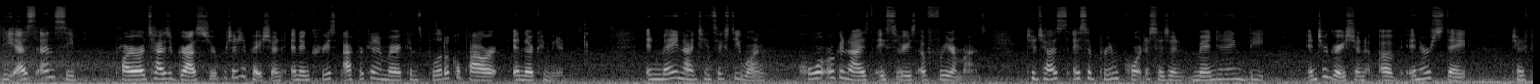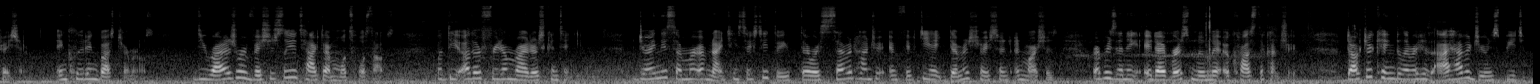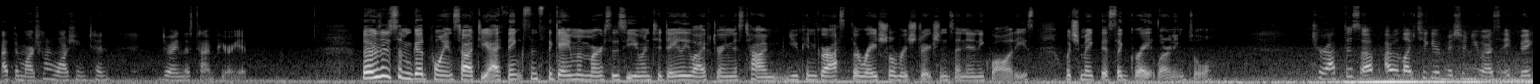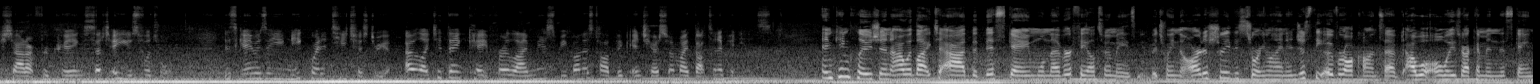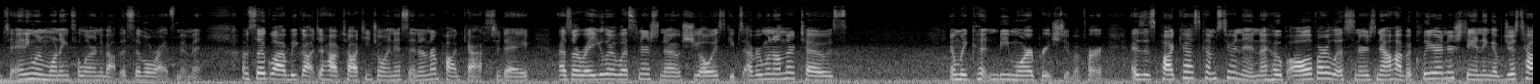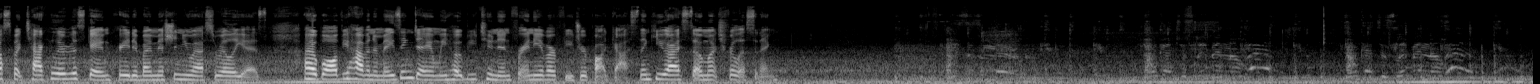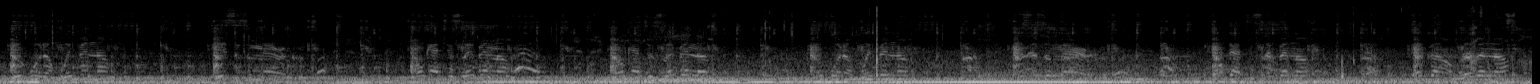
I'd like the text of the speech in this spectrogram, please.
The SNCC prioritized grassroots participation and increased African Americans' political power in their communities. In May 1961, CORE organized a series of freedom rides to test a Supreme Court decision mandating the integration of interstate transportation, including bus terminals. The riders were viciously attacked at multiple stops, but the other freedom riders continued. During the summer of 1963, there were 758 demonstrations and marches representing a diverse movement across the country. Dr. King delivered his I Have a Dream speech at the March on Washington during this time period. Those are some good points, Tati. I think since the game immerses you into daily life during this time, you can grasp the racial restrictions and inequalities, which make this a great learning tool. To wrap this up, I would like to give Mission US a big shout out for creating such a useful tool. This game is a unique way to teach history. I would like to thank Kate for allowing me to speak on this topic and share some of my thoughts and opinions. In conclusion, I would like to add that this game will never fail to amaze me. Between the artistry, the storyline, and just the overall concept, I will always recommend this game to anyone wanting to learn about the civil rights movement. I'm so glad we got to have Tati join us in on our podcast today. As our regular listeners know, she always keeps everyone on their toes, and we couldn't be more appreciative of her. As this podcast comes to an end, I hope all of our listeners now have a clear understanding of just how spectacular this game created by Mission US really is. I hope all of you have an amazing day, and we hope you tune in for any of our future podcasts. Thank you guys so much for listening. Don't catch you slipping. Don't catch you slipping. Look what I'm whipping now. This is America. Catch you slipping now. Look how I'm living now.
